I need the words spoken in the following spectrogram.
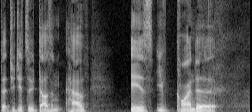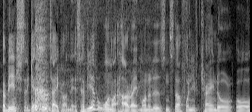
that jiu-jitsu doesn't have is you've kind of I'd be interested to get your take on this. Have you ever worn like heart rate monitors and stuff when you've trained or or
